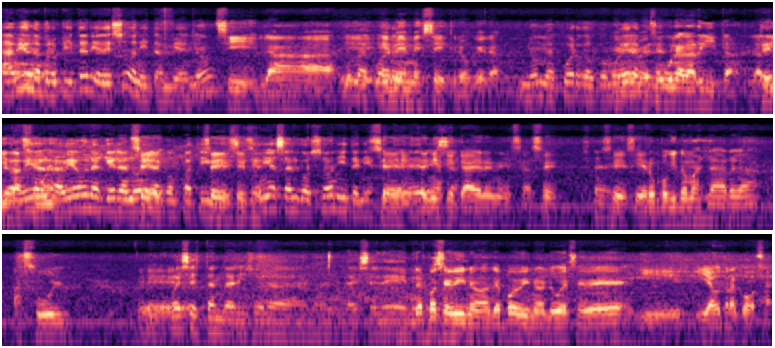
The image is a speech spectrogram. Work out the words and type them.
había una propietaria de Sony también, ¿no? Sí, la No me eh. MMC creo que era. No me acuerdo cómo era, MMC, pero, una larguita, pero larguita había, azul. había una que era no Sí, era compatible. sí, sí, si tenías algo Sony tenías que tener tenías que caer en esa, sí. Sí. Sí, sí, era un poquito más larga, azul. Eh, Después se estandarizó la, la, la SD. Después se vino, después vino el USB y, y a otra cosa.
